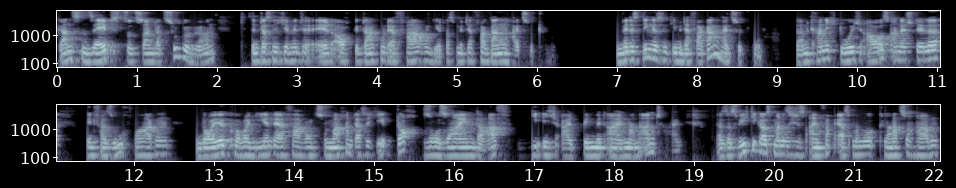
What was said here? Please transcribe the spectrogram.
ganzen Selbst sozusagen dazugehören? Sind das nicht eventuell auch Gedanken und Erfahrungen, die etwas mit der Vergangenheit zu tun haben? Und wenn es Dinge sind, die mit der Vergangenheit zu tun haben, dann kann ich durchaus an der Stelle den Versuch wagen, neue korrigierende Erfahrungen zu machen, dass ich eben doch so sein darf, wie ich halt bin mit allen meinen Anteilen. Also das Wichtige aus meiner Sicht ist einfach erstmal nur klar zu haben,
